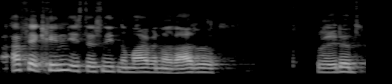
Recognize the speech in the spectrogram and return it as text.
auch für ein Kind ist das nicht normal, wenn ein Radl redet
